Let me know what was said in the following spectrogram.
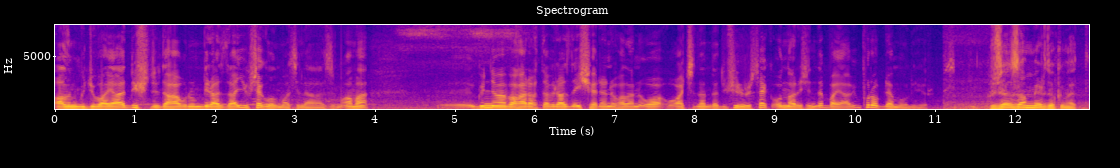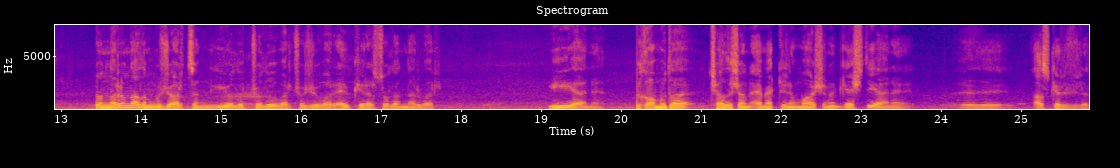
Alım gücü bayağı düştü. Daha bunun biraz daha yüksek olması lazım. Ama e, gündeme bakarak da biraz da işvereni falan o, o açıdan da düşünürsek onlar için de bayağı bir problem oluyor. Güzel zam verdi hükümet. Onların da alım gücü artsın. İyi olur. Çoluğu var, çocuğu var, ev kirası olanlar var. İyi yani. Kamuda çalışan emeklinin maaşını geçti yani e, asgari ücret.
